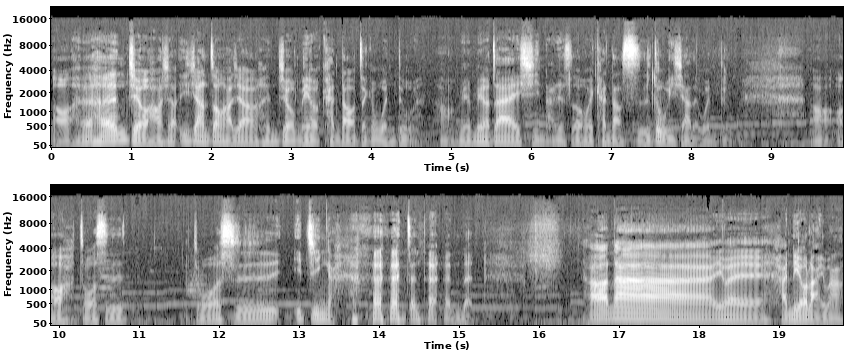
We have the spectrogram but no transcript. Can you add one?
哦，很很久，好像印象中好像很久没有看到这个温度了。哦，没没有在醒来的时候会看到十度以下的温度。哦哦，着实着实一惊啊，真的很冷。好，那因为寒流来嘛，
